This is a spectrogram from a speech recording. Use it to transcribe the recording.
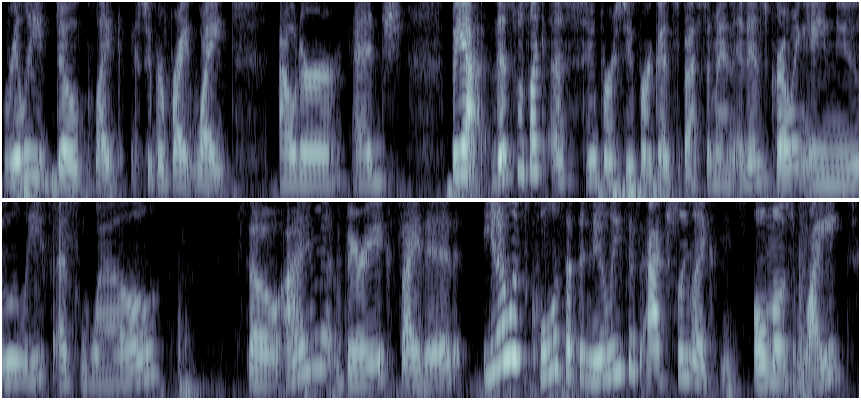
really dope like super bright white outer edge. But yeah, this was like a super super good specimen. It is growing a new leaf as well. So I'm very excited. You know what's cool is that the new leaf is actually like almost white,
